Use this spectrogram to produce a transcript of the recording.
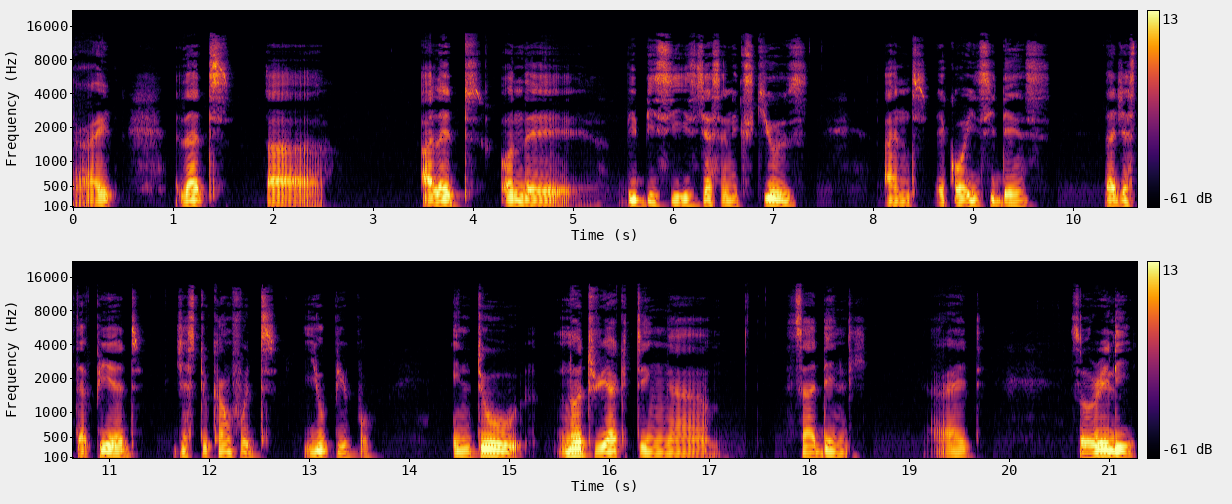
All right, that uh, alert on the BBC is just an excuse and a coincidence that just appeared just to comfort you people into not reacting um, suddenly. Alright? So, really,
